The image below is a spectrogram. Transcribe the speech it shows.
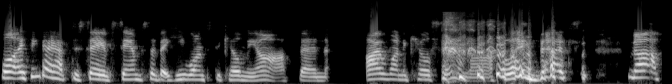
well i think i have to say if sam said that he wants to kill me off then i want to kill sam off. Like that's not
